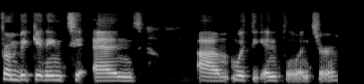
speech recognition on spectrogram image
from beginning to end um, with the influencer.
